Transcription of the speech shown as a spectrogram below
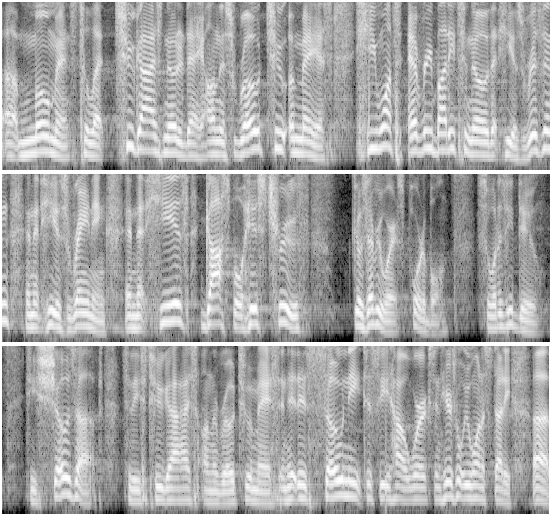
uh, moments to let two guys know today on this road to Emmaus. He wants everybody to know that he is risen and that he is reigning and that his gospel, his truth, goes everywhere. It's portable. So, what does he do? he shows up to these two guys on the road to Emmaus, and it is so neat to see how it works. And here's what we want to study uh,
